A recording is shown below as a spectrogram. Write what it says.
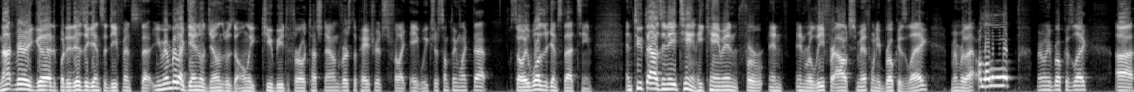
Not very good, but it is against a defense that you remember. Like Daniel Jones was the only QB to throw a touchdown versus the Patriots for like eight weeks or something like that. So it was against that team. In 2018, he came in for in in relief for Alex Smith when he broke his leg. Remember that? Remember when he broke his leg? Uh,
